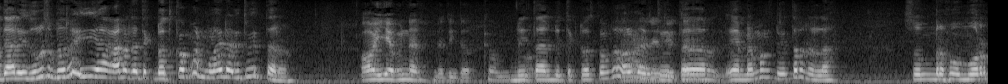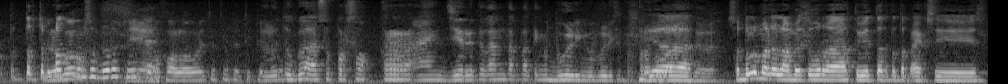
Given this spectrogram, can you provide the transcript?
dari dulu sebenarnya iya karena detik.com kan mulai dari Twitter Oh iya benar, detik.com. berita detik.com kan awal Nah, dari dari Twitter. ya memang Twitter adalah sumber humor tercepat pun sebenarnya Twitter Iya. follow itu tuh detik. Dulu tuh gua super soccer anjir itu kan tempatnya ngebully ngebully supporter bola Iya, tuh. sebelum ada lambe turah, Twitter tetap eksis.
